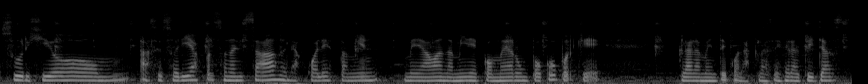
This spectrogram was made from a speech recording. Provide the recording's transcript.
surgió mm, asesorías personalizadas de las cuales también me daban a mí de comer un poco porque claramente con las clases gratuitas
